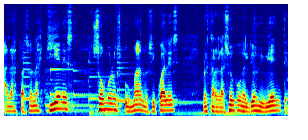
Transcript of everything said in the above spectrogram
a las personas quiénes somos los humanos y cuál es nuestra relación con el Dios viviente.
